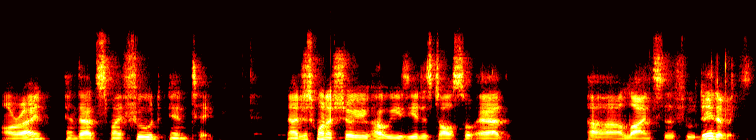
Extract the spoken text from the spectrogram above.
All right, and that's my food intake. Now I just want to show you how easy it is to also add uh, lines to the food database.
